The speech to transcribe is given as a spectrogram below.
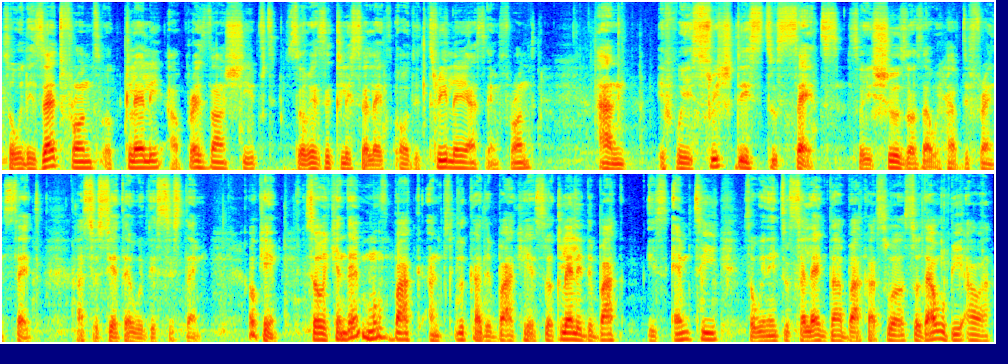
So with the Z front, so clearly I'll press down shift. So basically select all the three layers in front. And if we switch this to sets, so it shows us that we have different sets associated with this system. Okay, so we can then move back and look at the back here. So clearly the back is empty. So we need to select that back as well. So that will be our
